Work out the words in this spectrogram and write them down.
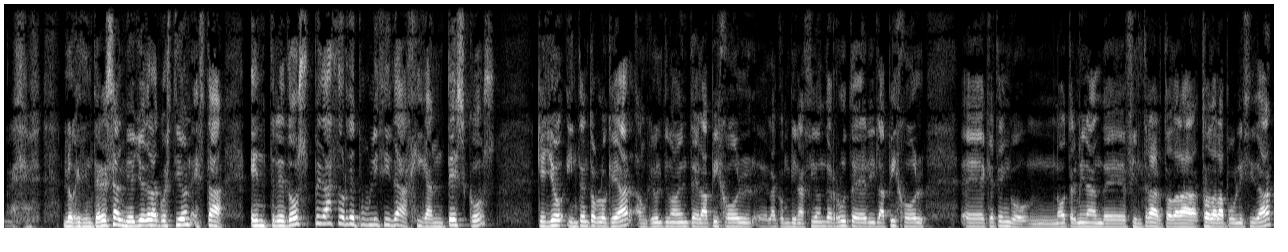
lo que te interesa, el meollo de la cuestión, está entre dos pedazos de publicidad gigantescos que yo intento bloquear, aunque últimamente la Pijol, eh, la combinación de router y la Pijol eh, que tengo no terminan de filtrar toda la, toda la publicidad.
